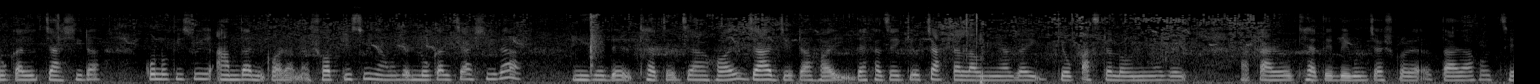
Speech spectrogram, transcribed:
লোকাল চাষিরা কোনো কিছুই আমদানি করে না। সব কিছুই আমাদের লোকাল চাষিরা নিজেদের খেতে যা হয়, যা যেটা হয়। দেখা যায় কেউ চারটা লাউ নিয়ে যায়, কেউ পাঁচটা লাউ নিয়ে যায়। আর কারোর খেতে বেগুন চাষ করে, তারা হচ্ছে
